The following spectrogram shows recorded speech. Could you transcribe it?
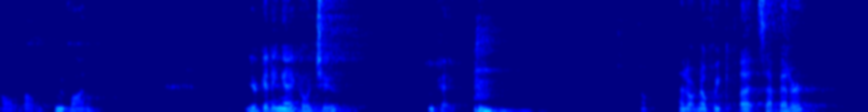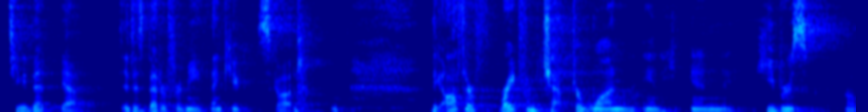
I'll, I'll move on. You're getting echo too? Okay. I don't know if we, uh, is that better? Teeny bit? Yeah, it is better for me. Thank you, Scott. the author, right from chapter one in, in Hebrews, uh,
